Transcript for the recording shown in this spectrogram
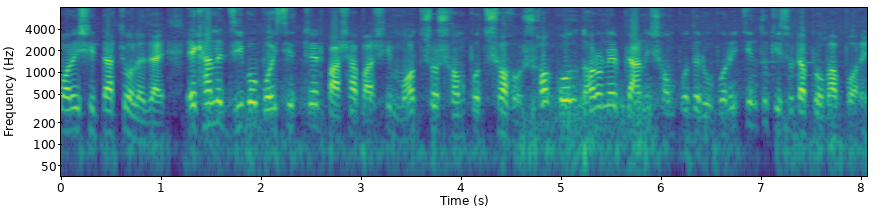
পরেই শীতটা চলে যায়। এখানে জীব বৈচিত্র্যের পাশাপাশি মৎস্য সম্পদ সহ সকল ধরনের প্রাণী সম্পদের উপরেই কিন্তু কিছুটা প্রভাব পড়ে।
